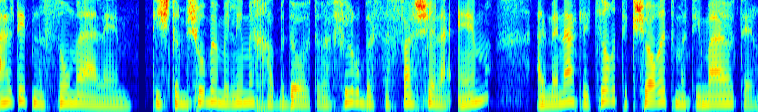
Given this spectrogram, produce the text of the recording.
אל תתנסו מעליהם. תשתמשו במילים מכבדות, ואפילו בשפה שלהם, על מנת ליצור תקשורת מתאימה יותר.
